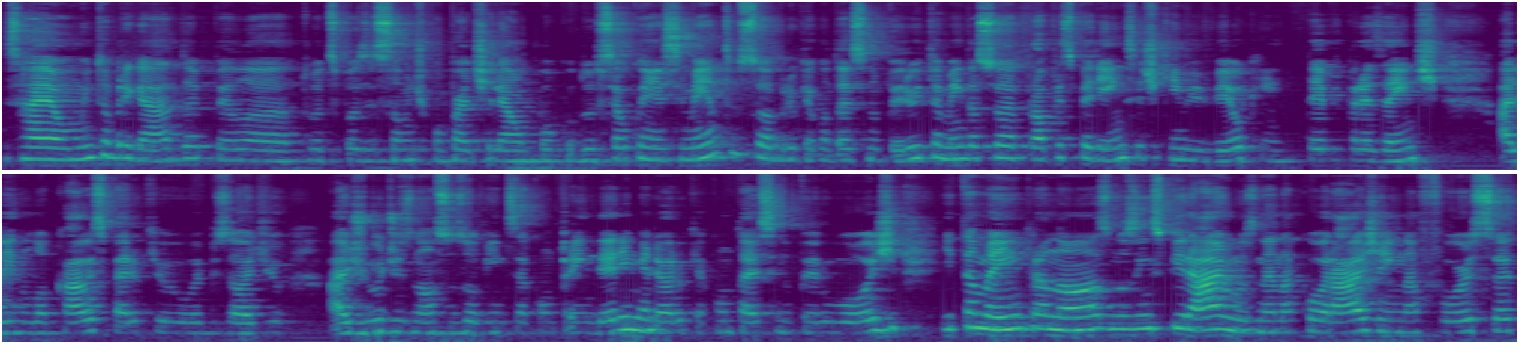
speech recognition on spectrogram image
Israel, muito obrigada pela tua disposição de compartilhar um pouco do seu conhecimento sobre o que acontece no Peru e também da sua própria experiência de quem viveu, quem esteve presente ali no local. Espero que o episódio ajude os nossos ouvintes a compreenderem melhor o que acontece no Peru hoje e também para nós nos inspirarmos né, na coragem, na força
